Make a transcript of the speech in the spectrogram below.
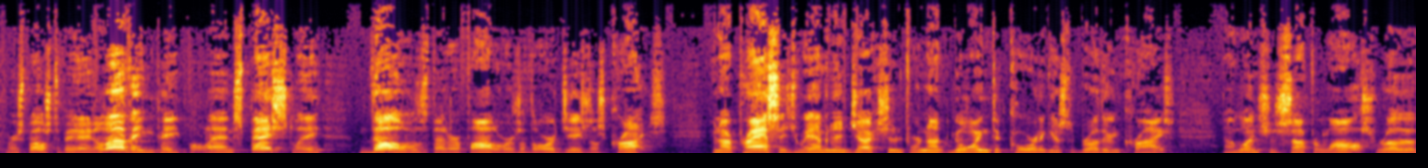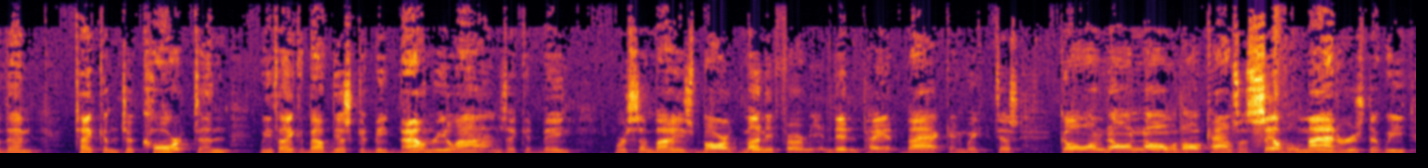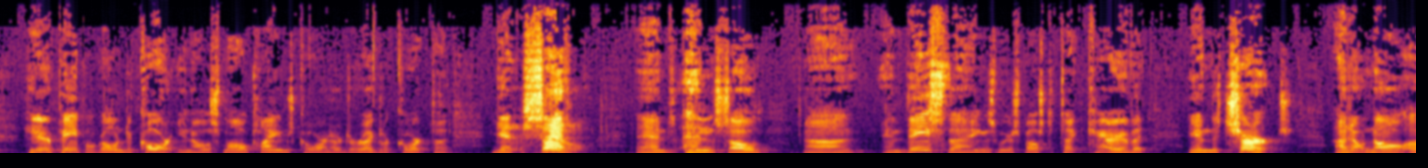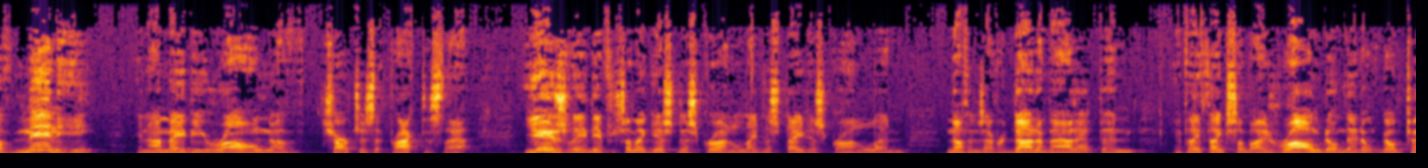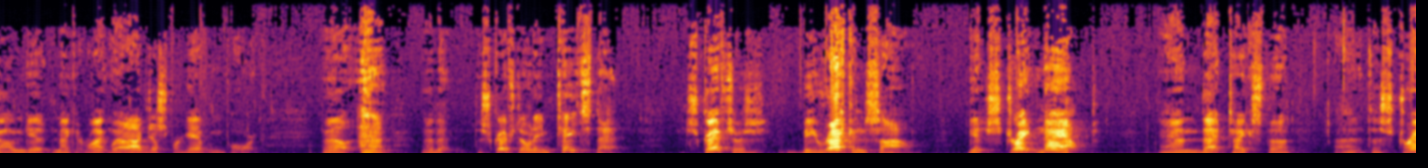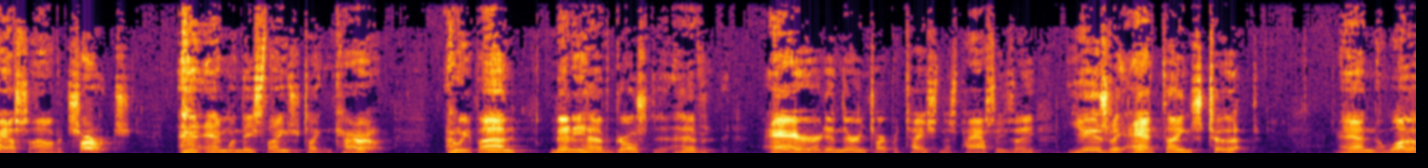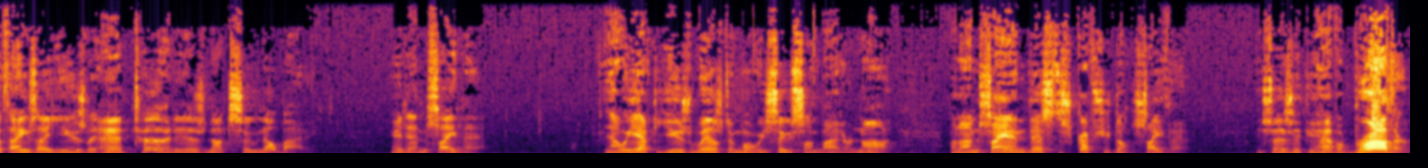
We're supposed to be a loving people, and especially those that are followers of the Lord Jesus Christ. In our passage, we have an injunction for not going to court against a brother in Christ and one should suffer loss rather than take them to court. And we think about this could be boundary lines. It could be where somebody's borrowed money from you and didn't pay it back. And we just go on and on and on with all kinds of civil matters that we hear people going to court, you know, small claims court or the regular court to get it settled. And, and so, uh, in these things, we're supposed to take care of it in the church. I don't know of many, and I may be wrong, of churches that practice that. Usually, if somebody gets disgruntled, they just stay disgruntled and nothing's ever done about it. And if they think somebody's wronged them, they don't go to them and get it, make it right. Well, I just forgive them for it. Well, the, the scriptures don't even teach that. Scriptures be reconciled, get straightened out, and that takes the uh, the stress out of a church. and when these things are taken care of, and we find many have grossed, have erred in their interpretation of this passage. They usually add things to it. And one of the things they usually add to it is not sue nobody. It didn't say that. Now we have to use wisdom where we sue somebody or not. But I'm saying this, the scriptures don't say that. It says if you have a brother,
